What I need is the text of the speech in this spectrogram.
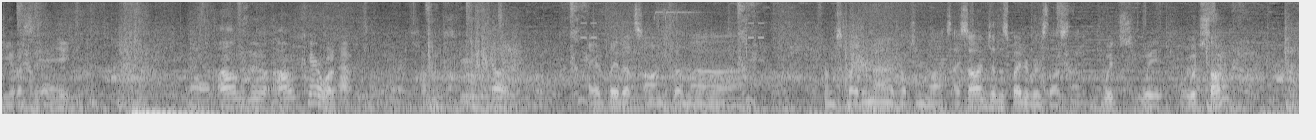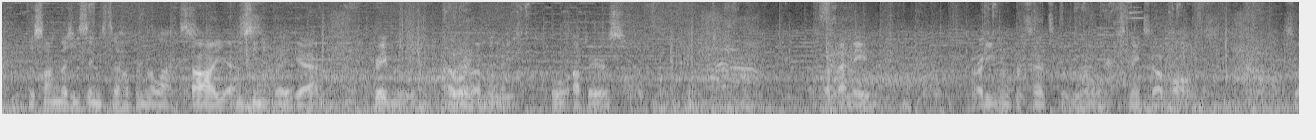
You gotta say, hey. I don't, do, I don't care what happens in the match. I'm just here to tell you. I gotta play that song from uh, from Spider-Man. It helps me relax. I saw Into the Spider-Verse last night. Which, wait, which song? The song that he sings to help him relax. Ah, yes. You've seen it, right? Yeah. Great movie. I love that movie. Oh, up airs. Is that that name? At even percents, but you know, Snake's got bombs. So,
